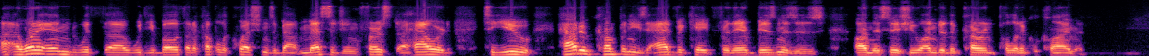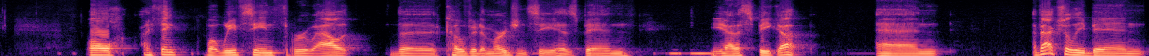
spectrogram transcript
I, I want to end with uh, with you both on a couple of questions about messaging. First, uh, Howard, to you, how do companies advocate for their businesses on this issue under the current political climate? Well, I think what we've seen throughout the COVID emergency has been you got to speak up. And I've actually been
